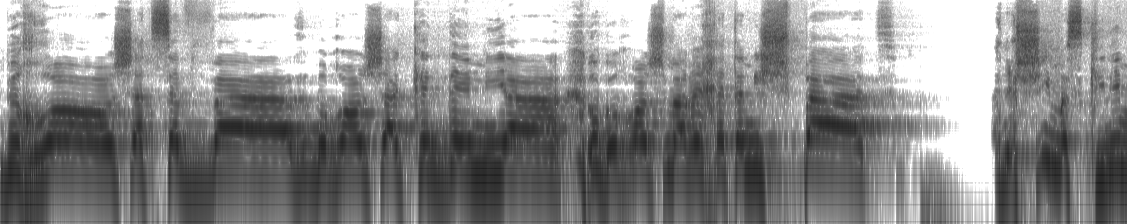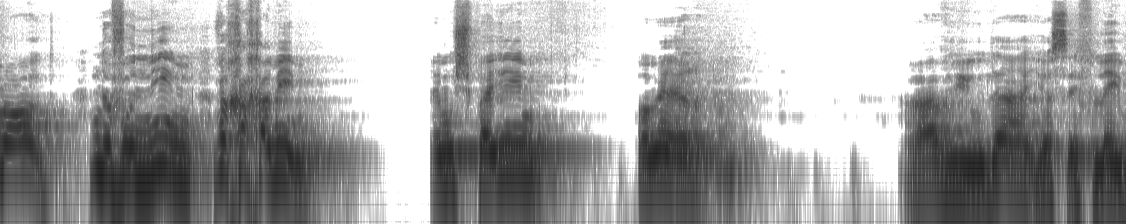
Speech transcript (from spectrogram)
בראש הצבא ובראש האקדמיה ובראש מערכת המשפט. אנשים משכילים מאוד, נבונים וחכמים. הם מושפעים, אומר הרב יהודה יוסף לייב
